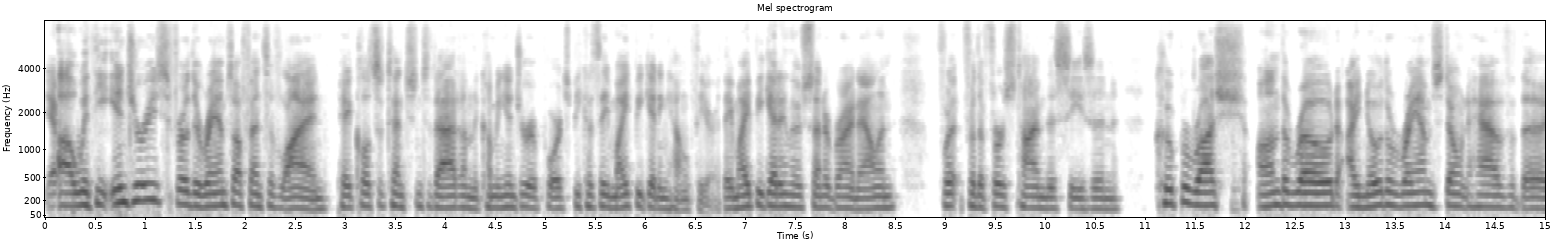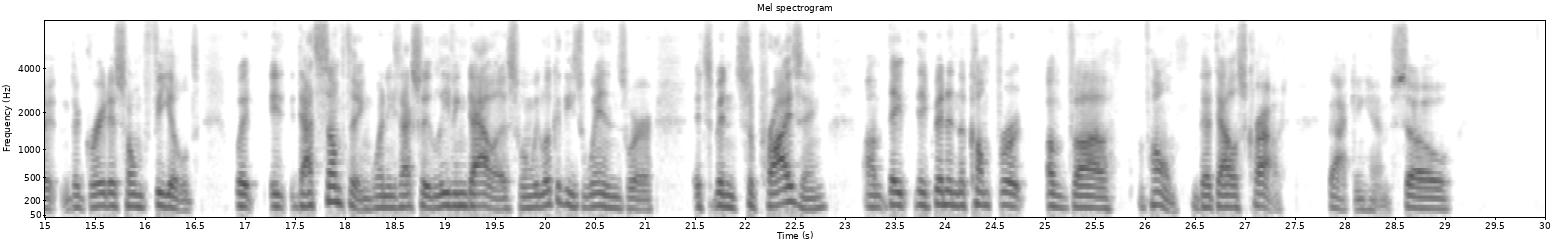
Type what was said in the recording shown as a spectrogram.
Yep. Uh, with the injuries for the Rams offensive line, pay close attention to that on the coming injury reports because they might be getting healthier. They might be getting their center Brian Allen for for the first time this season. Cooper Rush on the road. I know the Rams don't have the the greatest home field, but it, that's something when he's actually leaving Dallas. When we look at these wins where it's been surprising, um, they they've been in the comfort of uh, of home, that Dallas crowd backing him. So,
